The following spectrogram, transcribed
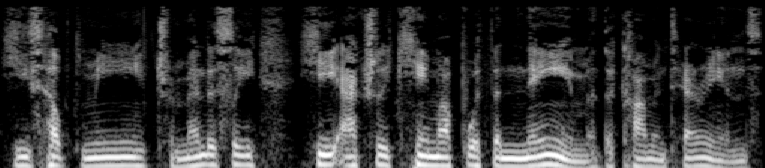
He's helped me tremendously. He actually came up with the name, the Commentarians.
